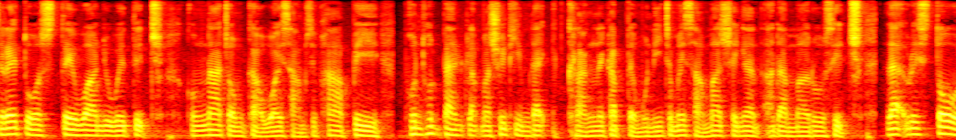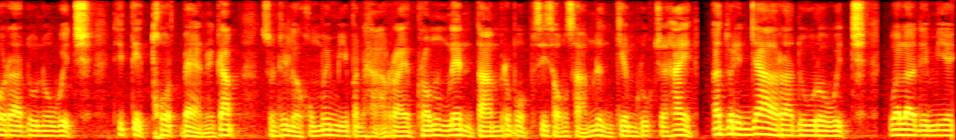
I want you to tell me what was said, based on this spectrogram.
จะได้ตัวสเตวานยูเวติชของหน้าจอมเก่าวัย 35 ปีพ้นโทษแบนกลับมาช่วยทีมได้อีกครั้งนะครับ แต่วันนี้จะไม่สามารถใช้งานอดัมมารูซิชและริสโตราดูโนวิชที่ติดโทษแบนนะครับ ส่วนที่เหลือคงไม่มีปัญหาอะไรพร้อมลงเล่นตามระบบ 4-2-3-1 เกมรุกจะให้อัดรินยาราดูโรวิชวลาดิเมีย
